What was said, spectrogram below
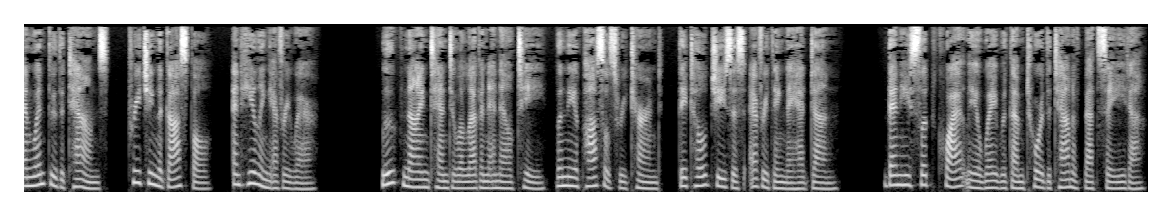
and went through the towns, preaching the gospel, and healing everywhere. Luke 9 10 11 NLT When the apostles returned, they told Jesus everything they had done. Then he slipped quietly away with them toward the town of Bethsaida.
